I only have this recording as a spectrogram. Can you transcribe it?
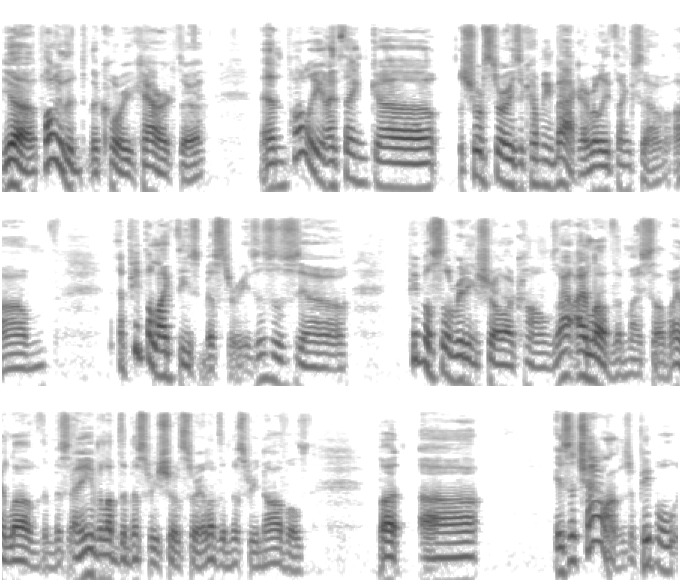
Yeah, partly the the Corey character, and partly I think uh, short stories are coming back. I really think so. Um, and people like these mysteries. This is uh, people still reading Sherlock Holmes. I, I love them myself. I love the I even love the mystery short story. I love the mystery novels, but uh, it's a challenge. People.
